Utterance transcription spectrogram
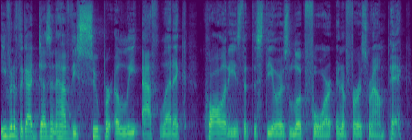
Even if the guy doesn't have the super elite athletic qualities that the Steelers look for in a first round pick.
